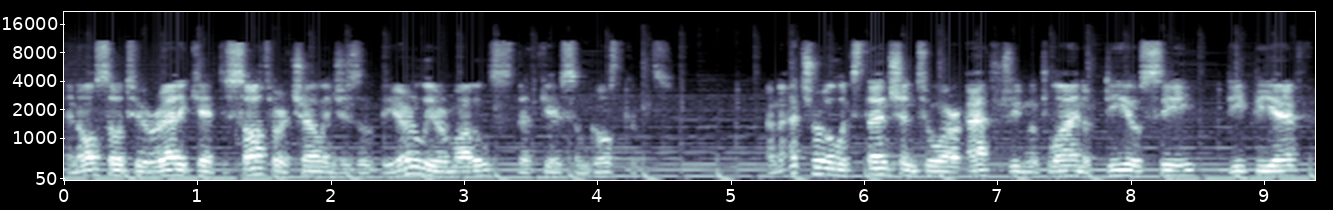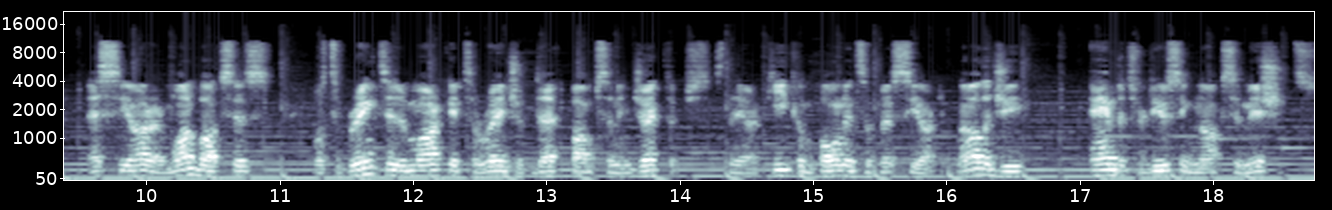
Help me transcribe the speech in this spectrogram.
and also to eradicate the software challenges of the earlier models that gave some ghost codes. A natural extension to our after-treatment line of DOC, DPF, SCR and one boxes was to bring to the market a range of DEF pumps and injectors, as they are key components of SCR technology aimed at reducing NOx emissions.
